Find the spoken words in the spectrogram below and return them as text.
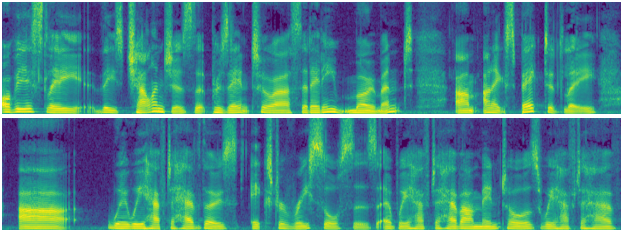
obviously, these challenges that present to us at any moment um, unexpectedly are where we have to have those extra resources and we have to have our mentors, we have to have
